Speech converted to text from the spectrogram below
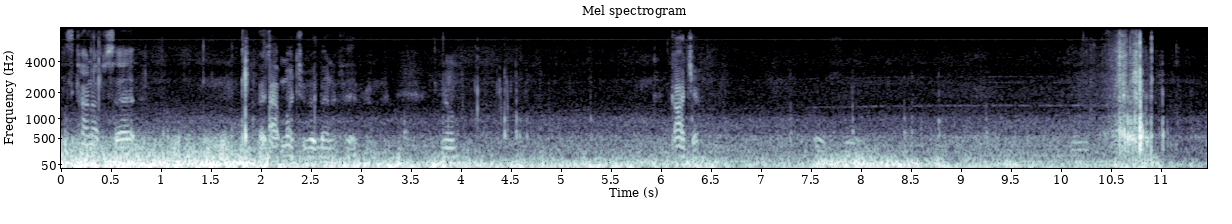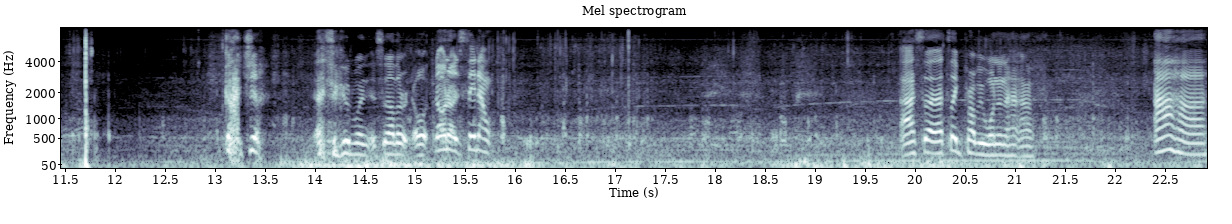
He's kind of upset. That much of a benefit from it, you know. Gotcha. Gotcha. That's a good one. It's another. Oh, no, no, stay down. That's uh, that's like probably one and a half. Uh huh.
